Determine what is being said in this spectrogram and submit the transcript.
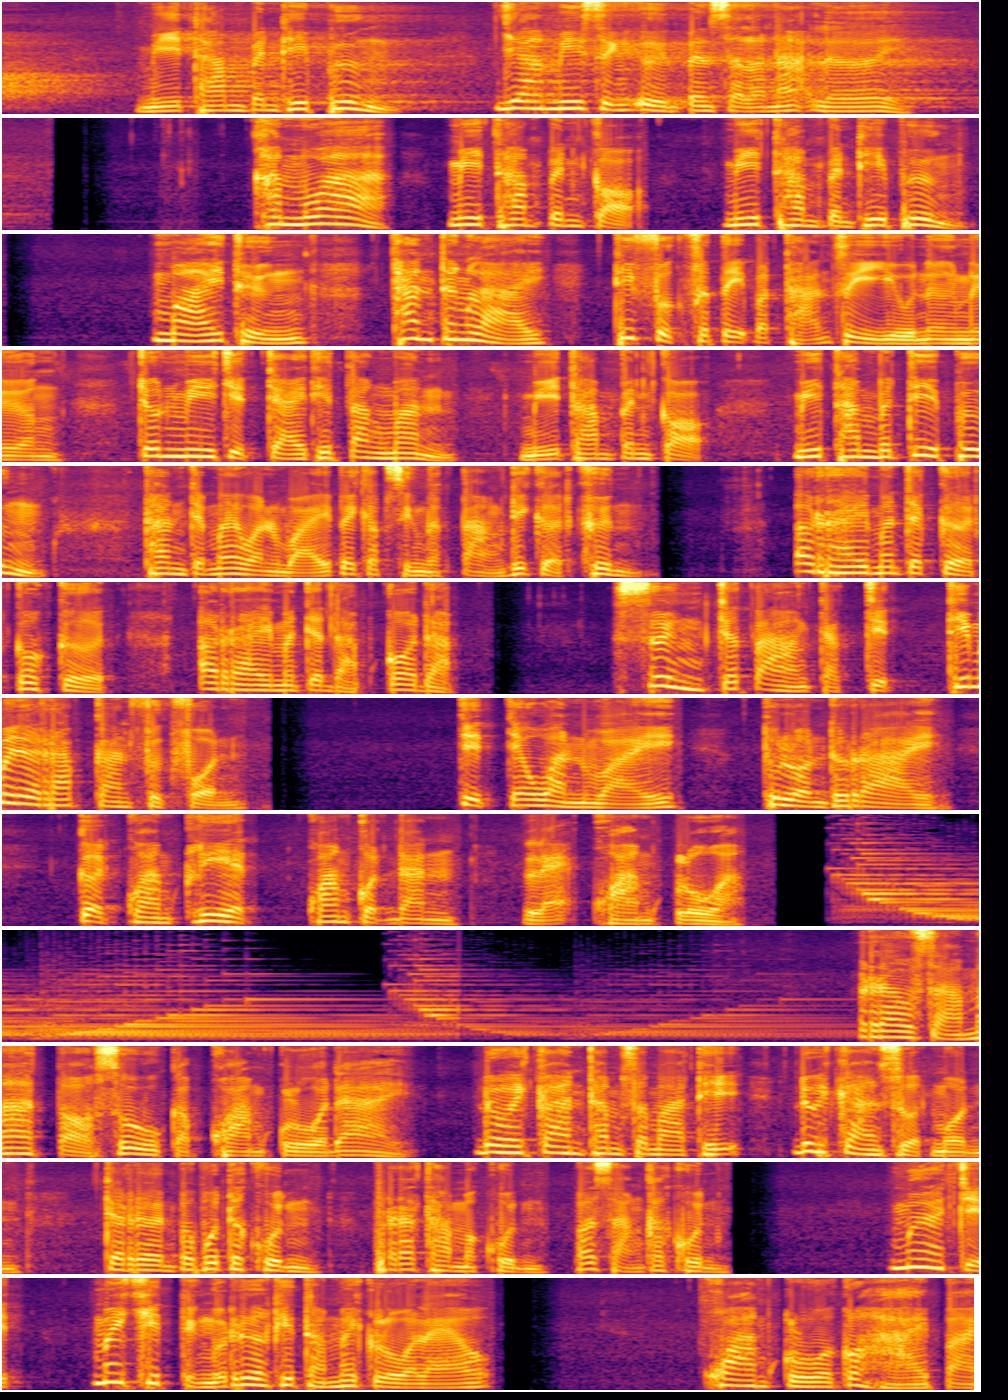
มีธรรมเป็นที่พึ่ง อย่ามีสิ่งอื่นเป็นสารณะเลยคำว่า มีธรรมเป็นเกาะ มีธรรมเป็นที่พึ่ง หมายถึงท่านทั้งหลายที่ฝึกสติปัฏฐานสี่อยู่เนืองๆจนมีจิตใจที่ตั้งมั่น มีธรรมเป็นเกาะ มีธรรมเป็นที่พึ่ง ท่านจะไม่หวั่นไหวไปกับสิ่งต่างๆ ที่เกิดขึ้น อะไรมันจะเกิดก็เกิด อะไรมันจะดับก็ดับ ซึ่งจะต่างจากจิตที่ไม่ได้รับการฝึกฝน จิตจะหวั่นไหว ทุรนทุราย เกิดความเครียด ความกดดันและความกลัว เราสามารถต่อสู้กับความกลัวได้ โดยการทำสมาธิด้วยการสวดมนต์ จริญพระพุทธคุณ พระธรรมคุณ พระสังฆคุณ เมื่อจิตไม่คิดถึงเรื่องที่ทำให้กลัวแล้ว ความกลัวก็หายไป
